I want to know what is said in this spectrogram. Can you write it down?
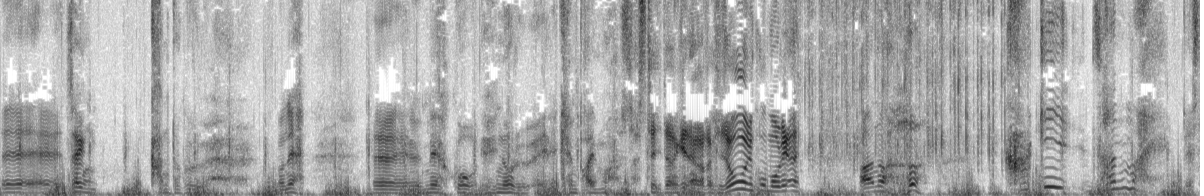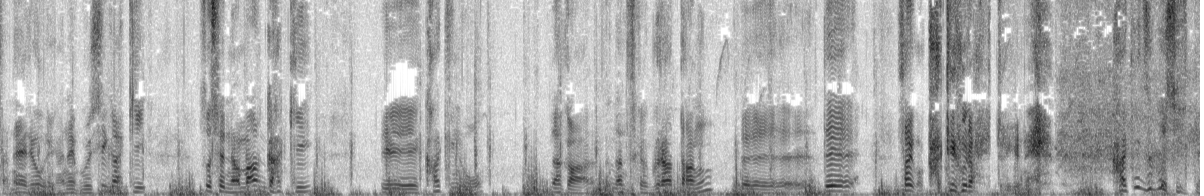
えー、前監督のね、えー、冥福を祈る、えー、献杯もさせていただきながら非常にこう盛り上があの、柿三昧でしたね、料理がね。蒸し柿、そして生柿、えー、牡蠣の、なんか、なんですか、グラタン、えー、で、最後、カキフライというね、牡蠣尽くしって、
